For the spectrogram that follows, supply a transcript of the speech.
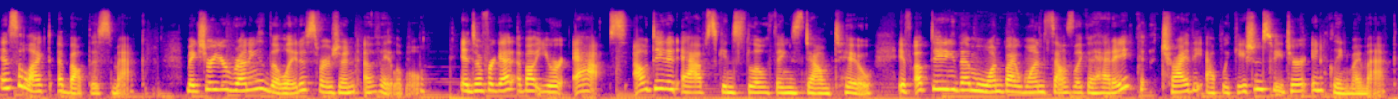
and select About this Mac. Make sure you're running the latest version available. And don't forget about your apps. Outdated apps can slow things down too. If updating them one by one sounds like a headache, try the Applications feature in Clean My Mac.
